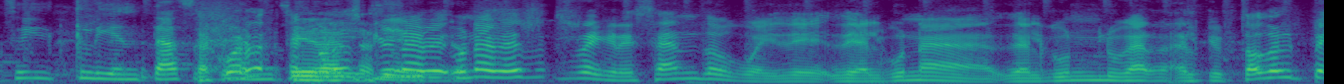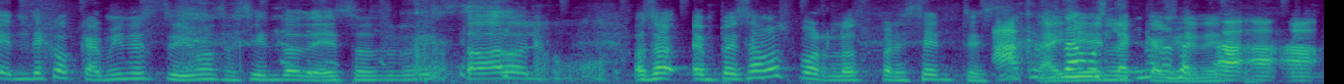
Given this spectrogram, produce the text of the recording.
soy clientazo. ¿Te acuerdas, ¿te acuerdas que una vez, una vez regresando, güey, de, de alguna, de algún lugar al que todo el pendejo camino estuvimos haciendo de esos, güey? Todo el- o sea, empezamos por los presentes Ah, que ahí estamos en la camioneta. a- a- a-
